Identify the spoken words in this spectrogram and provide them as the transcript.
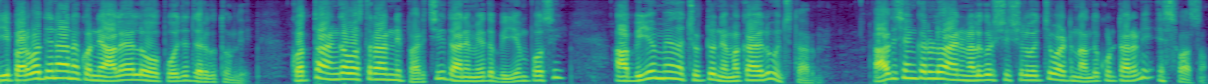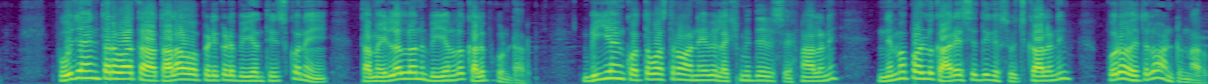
ఈ పర్వదినాన కొన్ని ఆలయాల్లో పూజ జరుగుతుంది. కొత్త అంగవస్త్రాన్ని పరిచి దాని మీద బియ్యం పోసి ఆ బియ్యం మీద చుట్టూ నిమ్మకాయలు ఉంచుతారు. ఆదిశంకరులు ఆయన నలుగురు శిష్యులు వచ్చి వాటిని అందుకుంటారని విశ్వాసం. పూజ అయిన తర్వాత తలా ఓ పిడికడ బియ్యం తీసుకొని తమ ఇళ్ళలోని బియ్యంలో కలుపుకుంటారు. బియ్యం కొత్త వస్త్రం అనేవి లక్ష్మీదేవి చిహ్నాలని నిమ్మపళ్ళు కార్యసిద్ధికి సూచకాలని పురోహితులు అంటున్నారు.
